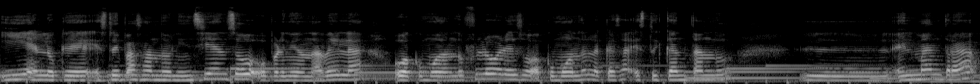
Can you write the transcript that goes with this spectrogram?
y en lo que estoy pasando el incienso o prendiendo una vela o acomodando flores o acomodando la casa, estoy cantando el mantra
